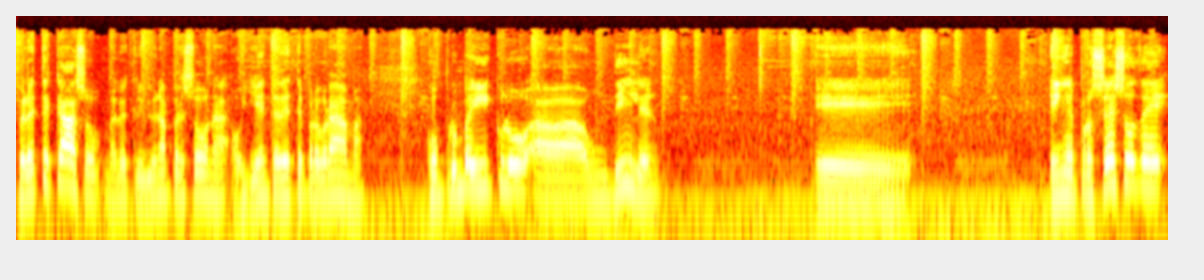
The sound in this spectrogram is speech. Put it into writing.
Pero este caso me lo escribió una persona, oyente de este programa, compró un vehículo a un dealer eh, en el proceso de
